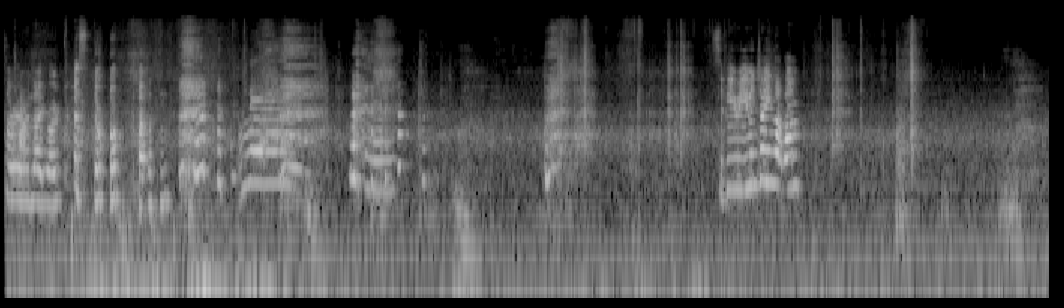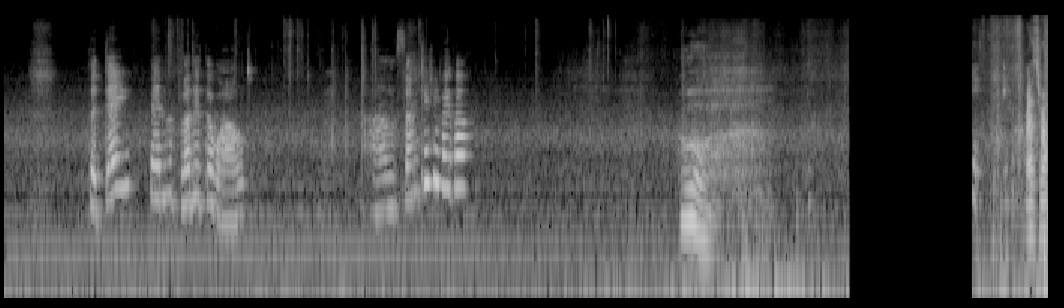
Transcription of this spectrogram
sorry, I'm like I pressed the wrong button. Zophia, are you enjoying that one? The day Fin flooded the world. And some tissue paper. Ezra,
